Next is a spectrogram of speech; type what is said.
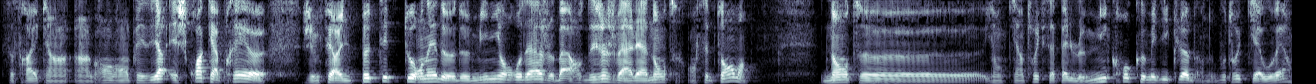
Ça sera avec un, grand grand plaisir. Et je crois qu'après euh, je vais me faire une petite tournée de, de mini rodage bah alors déjà je vais aller à Nantes en septembre Nantes, euh, il y a un truc qui s'appelle le Micro Comedy Club, un nouveau truc qui a ouvert.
